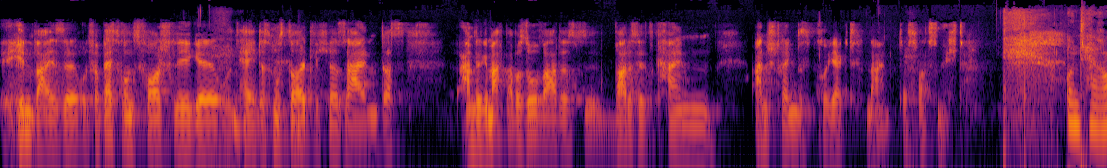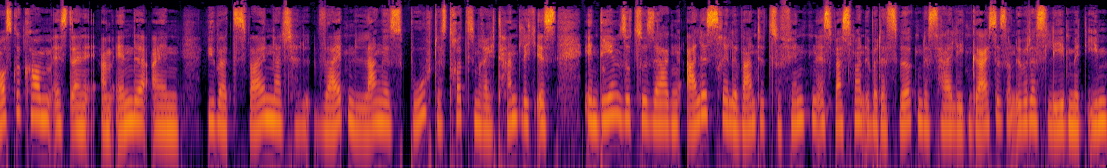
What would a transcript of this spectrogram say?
Hinweise und Verbesserungsvorschläge und hey, das muss deutlicher sein. Das haben wir gemacht, aber so war das, war das jetzt kein anstrengendes Projekt. Nein, das war es nicht. Und herausgekommen ist ein, am Ende ein über 200 Seiten langes Buch, das trotzdem recht handlich ist, in dem sozusagen alles Relevante zu finden ist, was man über das Wirken des Heiligen Geistes und über das Leben mit ihm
